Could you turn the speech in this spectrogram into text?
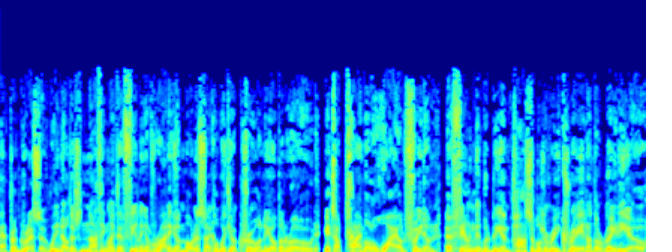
At Progressive, we know there's nothing like the feeling of riding a motorcycle with your crew on the open road. It's a primal, wild freedom, a feeling that would be impossible to recreate on the radio.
